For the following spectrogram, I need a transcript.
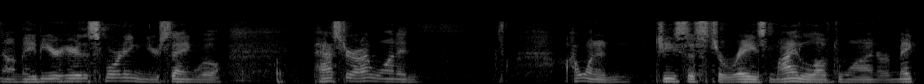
Now, maybe you're here this morning and you're saying, well, Pastor, I wanted, I wanted Jesus to raise my loved one or make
